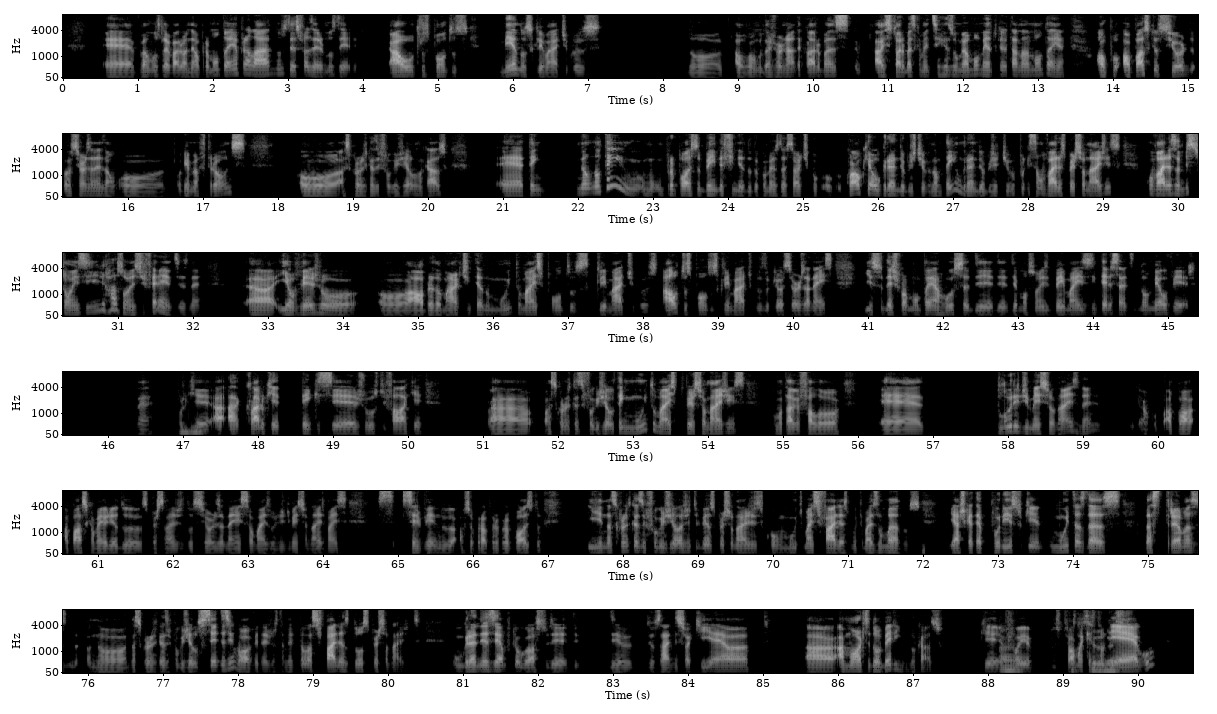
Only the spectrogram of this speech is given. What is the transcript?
é, vamos levar o anel para a montanha para lá nos desfazermos dele. Há outros pontos menos climáticos no, ao longo da jornada, claro, mas a história basicamente se resume ao momento que ele está na montanha. Ao, ao passo que o Senhor, o Senhor dos Anéis, não, o, o Game of Thrones, ou as Crônicas de Fogo e Gelo, no caso, é, tem não, não tem um, um, propósito bem definido do começo da história. Tipo, qual que é o grande objetivo? Não tem um grande objetivo, porque são vários personagens com várias ambições e razões diferentes, né? Uh, e eu vejo a obra do Martin tendo muito mais pontos climáticos, altos pontos climáticos do que o Senhor dos Anéis. E isso deixa uma montanha russa de, de, de emoções bem mais interessante, no meu ver. Né? Porque, a- a- claro que tem que ser justo e falar que a- as Crônicas de Fogo e Gelo tem muito mais personagens, como o Otávio falou, é, pluridimensionais, né? A, passo que a maioria dos personagens do Senhor dos Anéis são mais unidimensionais, mais servindo ao seu próprio propósito. E nas Crônicas de Fogo e Gelo a gente vê os personagens com muito mais falhas, muito mais humanos. E acho que até por isso que muitas das, das tramas no- nas Crônicas de Fogo e Gelo se desenvolvem, né? Justamente pelas falhas dos personagens. Um grande exemplo que eu gosto de, de, de- de usar nisso aqui é a, a, a morte do Oberyn, no caso. Que Ah, foi só uma questão de ego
